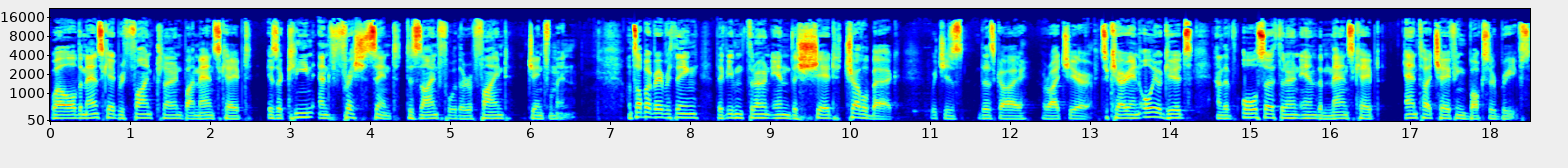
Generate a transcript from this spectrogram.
Well, the Manscaped Refined Clone by Manscaped is a clean and fresh scent designed for the refined gentleman. On top of everything, they've even thrown in the shed travel bag, which is this guy right here, to carry in all your goods. And they've also thrown in the Manscaped anti chafing boxer briefs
